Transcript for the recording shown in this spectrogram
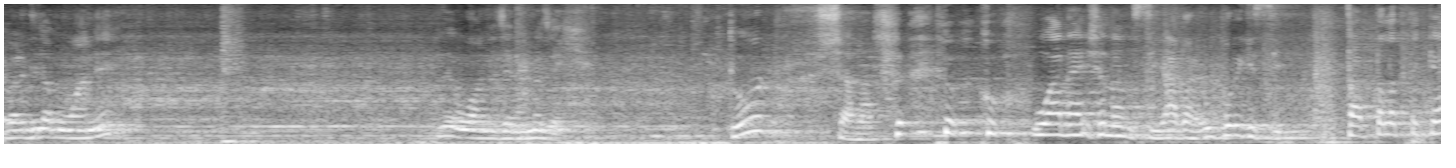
এবার দিলাম ওয়ানে। ওয়ানে যাই নেমে যাই। তোর সারা ওয়ানে এসে নামছি, আবার উপরে গেছি। চারতলার থেকে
